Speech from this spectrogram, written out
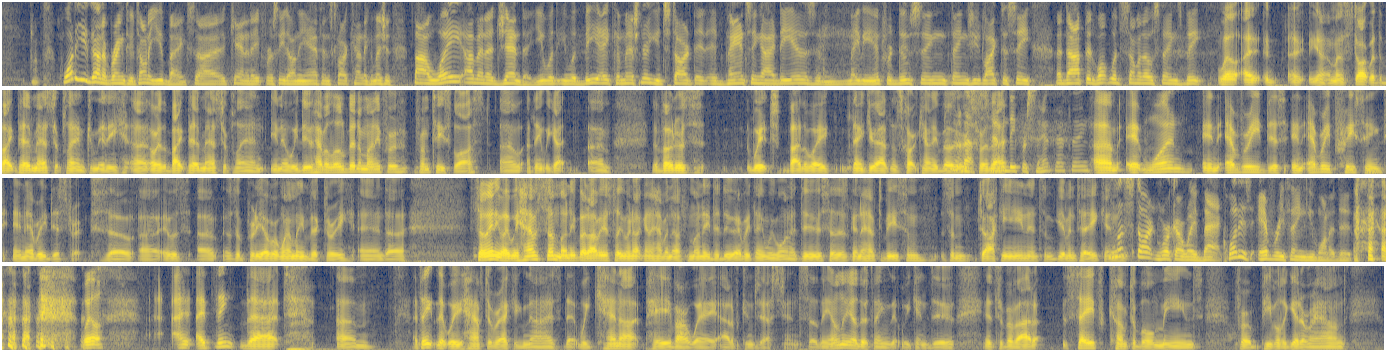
What are you going to bring to Tony Eubanks, uh, candidate for a seat on the Athens Clarke County Commission, by way of an agenda? You would you would be a commissioner. You'd start advancing ideas and maybe introducing things you'd like to see adopted. What would some of those things be? Well, I, I you know I'm going to start with the Bike Ped Master Plan Committee uh, or the Bike Ped Master Plan. You know we do have a little bit of money for from T-SPLOST. Uh, I think we got. Um, the voters which, by the way, thank you, Athens Clarke County voters for 70%, that. Seventy percent, that thing. Um, it won in every dis- in every precinct in every district. So uh, it was uh, it was a pretty overwhelming victory, and uh, so anyway, we have some money, but obviously we're not going to have enough money to do everything we want to do. So there's going to have to be some some jockeying and some give and take. And let's start and work our way back. What is everything you want to do? well, I, I think that um, I think that we have to recognize that we cannot pave our way out of congestion. So the only other thing that we can do is to provide a safe, comfortable means for people to get around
